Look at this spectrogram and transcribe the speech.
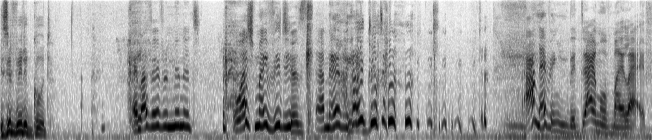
Is it really good? I love every minute. Watch my videos. I'm having a good I'm having the time of my life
